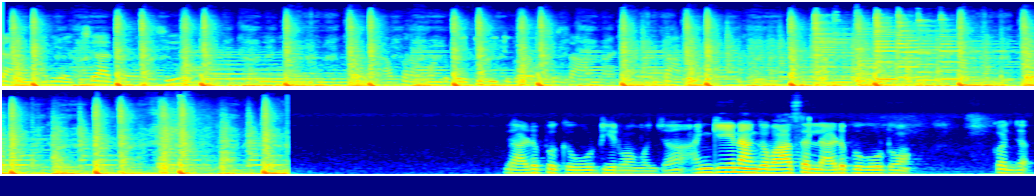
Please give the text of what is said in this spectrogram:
டைம் மாதிரி வச்சு அதை வச்சு இது அடுப்புக்கு ஊட்டிடுவோம் கொஞ்சம். அங்கேயும் நாங்கள் வாசலில் அடுப்புக்கு ஊட்டுவோம். கொஞ்சம்.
